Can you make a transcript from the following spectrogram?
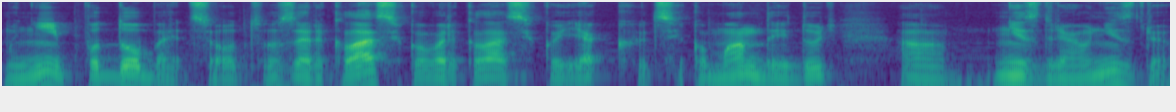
Мені подобається. От з Ель Класіко, в Класіко, як ці команди йдуть а, ніздря у ніздрю.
